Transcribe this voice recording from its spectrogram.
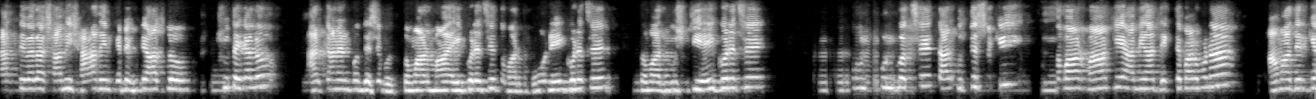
রাত্রিবেলা স্বামী সারাদিন কেটে কেটে আসলো, শুতে গেল, আর কানের মধ্যে এসে তোমার মা এই করেছে, তোমার বোন এই করেছে, তোমার দুষ্টি এই করেছে। পুন পুন করছে, তার উদ্দেশ্য কি? তোমার মাকে আমি আর দেখতে পারব না, আমাদেরকে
